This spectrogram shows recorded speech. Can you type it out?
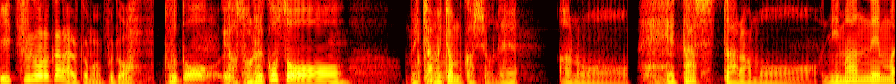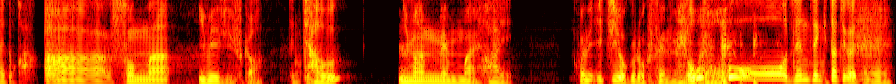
いつ頃からあると思う？ブドウぶどう？いやそれこそめちゃめちゃ昔よね。あのー下手したらもう2万年前とか。あーそんなイメージですか？ちゃう？2万年前。はい。これね1億6千年。おほー！全然桁違えたね。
